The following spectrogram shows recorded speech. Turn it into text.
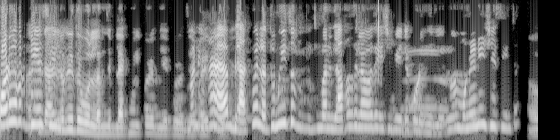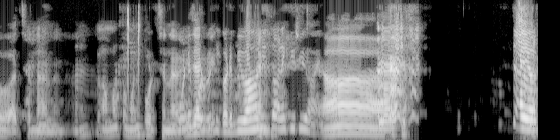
পরে আবার বিয়ে ছিল ডায়লগই তো বললাম যে ব্ল্যাকমেল করে বিয়ে করেছে মানে হ্যাঁ। ব্ল্যাকমেল তুমি তো মানে লাফা লাফাতে লাফাতে এসে বিয়েটা করে দিলে। তোমার মনে নেই সেই সিনটা ও আচ্ছা না না না তো- আমার তো মনে পড়ছে না মনে পড়বে কি করে? বিবাহ নিয়ে তো অনেক কিছুই হয়। আহ, যাই হোক।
